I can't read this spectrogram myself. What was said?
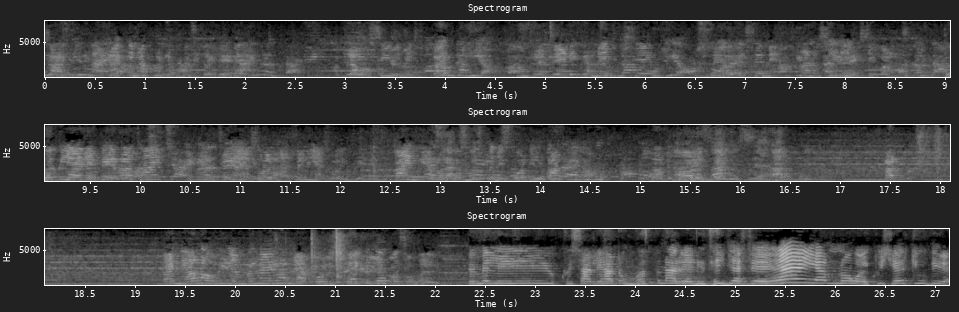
જો આવી રીતના નાખો એટલે મસ્ત થઈ જાય. બ્લાઉઝ સીવી નાખ્યું. કમ્પ્લીટ રેડી કરી નાખ્યું છે. હવે છે ને આનું ધોતી હારે પહેરવા થાય. ચણિયા ચોળના ચણિયા ચોળી થઈ જાય કાંઈ નહીં. હાલો મસ્તની કોડિયું ટાંકવાનું ફેમિલી ખુશાલી હાટું મસ્ત ના રેડી થઈ જશે. એમ ન હોય ખુશી હરકી ઊભી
